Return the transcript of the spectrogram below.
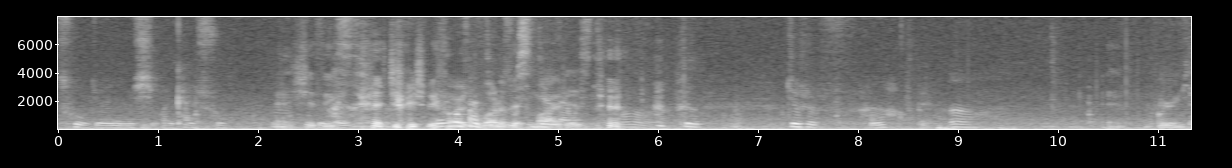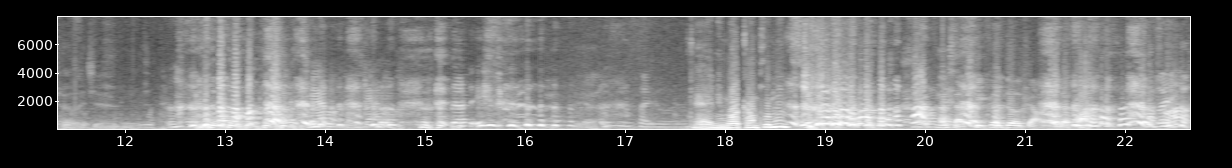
触，觉得你们喜欢看书，And she thinks Jewish people are one of the smartest. 就就是很好。嗯，very intelligent. that Okay, any more compliments? 他想听更多表扬的话，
